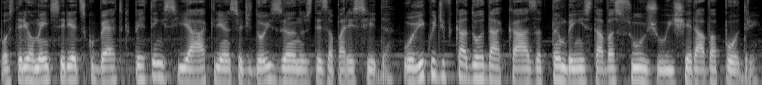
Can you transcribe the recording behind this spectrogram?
Posteriormente, seria descoberto que pertencia à criança de dois anos desaparecida. O liquidificador da casa também estava sujo e cheirava podre.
